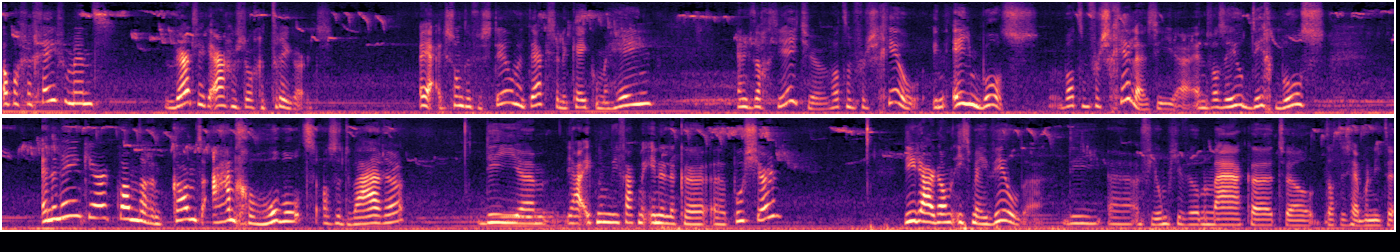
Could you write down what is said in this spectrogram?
op een gegeven moment werd ik ergens door getriggerd. En ja, ik stond even stil met Dex en ik keek om me heen. En ik dacht, jeetje, wat een verschil. In één bos. Wat een verschillen zie je. En het was een heel dicht bos. En in één keer kwam er een kant aangehobbeld, als het ware. Die, um, ja, ik noem die vaak mijn innerlijke uh, pusher. Die daar dan iets mee wilde. Die uh, een filmpje wilde maken. Terwijl dat is helemaal niet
